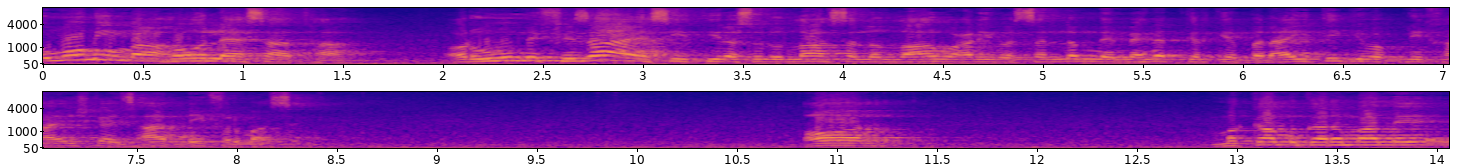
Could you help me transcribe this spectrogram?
عمومی ماحول ایسا تھا اور عمومی فضا ایسی تھی، رسول اللہ صلی اللہ علیہ وسلم نے محنت کر کے بنائی تھی کہ وہ اپنی خواہش کا اظہار نہیں فرما سکے۔ اور مکہ مکرمہ میں،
